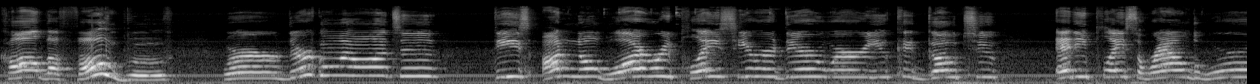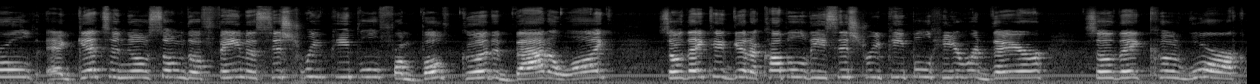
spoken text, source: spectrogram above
called the phone booth where they're going on to these unknown watery place here or there where you could go to any place around the world and get to know some of the famous history people from both good and bad alike so they could get a couple of these history people here and there so they could work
